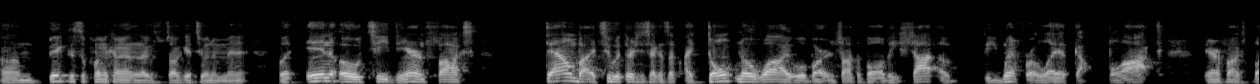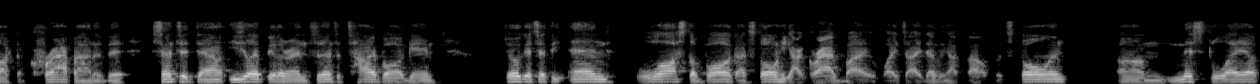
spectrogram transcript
Um, big disappointment coming out of the Nuggets, which I'll get to in a minute. But in OT, De'Aaron Fox down by two with 13 seconds left. I don't know why Will Barton shot the ball, but he shot a he went for a layup, got blocked, Aaron Fox blocked the crap out of it, sent it down, easy layup the other end. So then it's a tie ball game. Jokic at the end, lost the ball, got stolen. He got grabbed by Whiteside, definitely got fouled, but stolen. Um, missed layup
